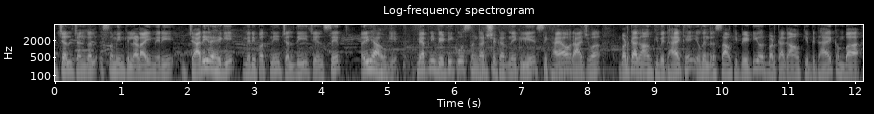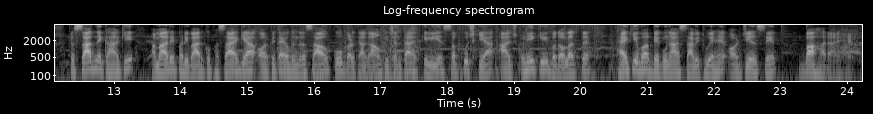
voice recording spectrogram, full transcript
जल जंगल ज़मीन की लड़ाई मेरी जारी रहेगी। मेरी पत्नी जल्दी जेल से रिहा होगी। मैं अपनी बेटी को संघर्ष करने के लिए सिखाया और आज वह बड़का गाँव की विधायक है। योगेंद्र साव की बेटी और बड़का गाँव की विधायक अम्बा प्रसाद ने कहा कि हमारे परिवार को फंसाया गया और पिता योगेंद्र साव को बड़का गाँव की जनता के लिए सब कुछ किया। आज उन्हीं की बदौलत है कि वह बेगुनाह साबित हुए हैं और जेल से बाहर आए हैं।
